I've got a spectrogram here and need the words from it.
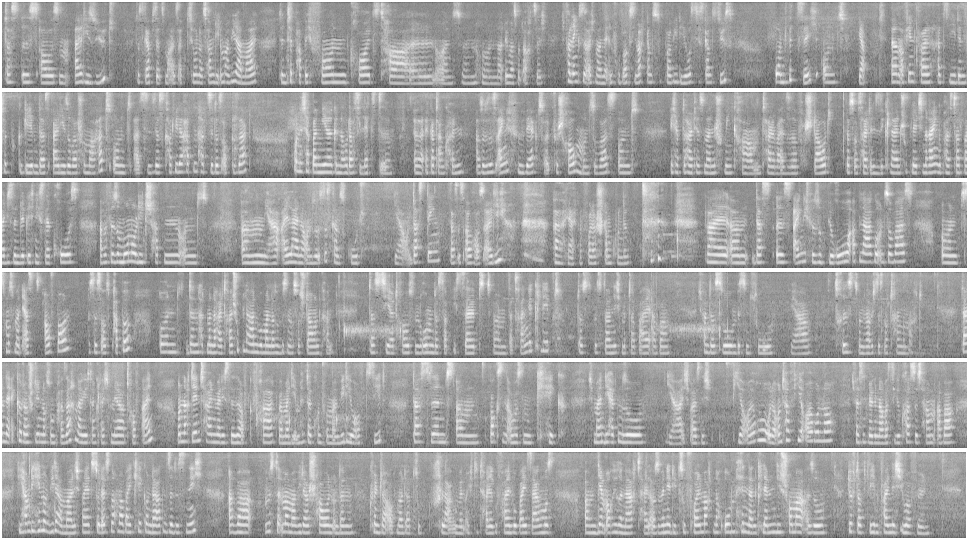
das ist aus dem Aldi Süd. Das gab es jetzt mal als Aktion, das haben die immer wieder mal. Den Tipp habe ich von Kreuztal 1900, irgendwas mit 80. Ich verlinke sie euch mal in der Infobox. Die macht ganz super Videos, die ist ganz süß und witzig. Und ja, ähm, auf jeden Fall hat sie den Tipp gegeben, dass Aldi sowas schon mal hat. Und als sie das gerade wieder hatten, hat sie das auch gesagt. Und ich habe bei mir genau das letzte äh, ergattern können. Also das ist eigentlich für Werkzeug, für Schrauben und sowas. Und ich habe da halt jetzt meinen Schminkkram teilweise verstaut. Das, was halt in diese kleinen Schublädchen reingepasst hat, weil die sind wirklich nicht sehr groß. Aber für so Monolidschatten und ähm, ja, Eyeliner und so ist das ganz gut. Ja, und das Ding, das ist auch aus Aldi. ah, ja, ich bin voller Stammkunde. weil ähm, das ist eigentlich für so Büroablage und sowas. Und das muss man erst aufbauen. Es ist aus Pappe. Und dann hat man da halt drei Schubladen, wo man da so ein bisschen was verstauen kann. Das hier draußen rum, das habe ich selbst ähm, da dran geklebt. Das ist da nicht mit dabei, aber ich fand das so ein bisschen zu, ja, trist und dann habe ich das noch dran gemacht. Da in der Ecke, da stehen noch so ein paar Sachen, da gehe ich dann gleich mehr drauf ein. Und nach den Teilen werde ich sehr, sehr oft gefragt, weil man die im Hintergrund von meinem Video oft sieht. Das sind ähm, Boxen aus dem Kick. Ich meine, die hätten so, ja, ich weiß nicht, 4 Euro oder unter 4 Euro noch. Ich weiß nicht mehr genau, was die gekostet haben, aber die haben die hin und wieder mal. Ich war jetzt zuletzt nochmal bei Kick und da hatten sie das nicht. Aber müsst ihr immer mal wieder schauen und dann könnt ihr auch mal dazu schlagen, wenn euch die Teile gefallen. Wobei ich sagen muss, ähm, die haben auch ihre Nachteile. Also wenn ihr die zu voll macht nach oben hin, dann klemmen die schon mal. Also dürft ihr auf jeden Fall nicht überfüllen.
